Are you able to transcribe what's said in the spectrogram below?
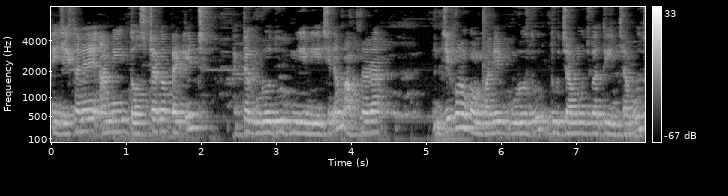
এই যেখানে আমি দশ টাকা প্যাকেট একটা গুঁড়ো দুধ নিয়ে নিয়েছিলাম। আপনারা যে কোনো কোম্পানির গুঁড়ো দুধ, দু চামচ বা তিন চামচ।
